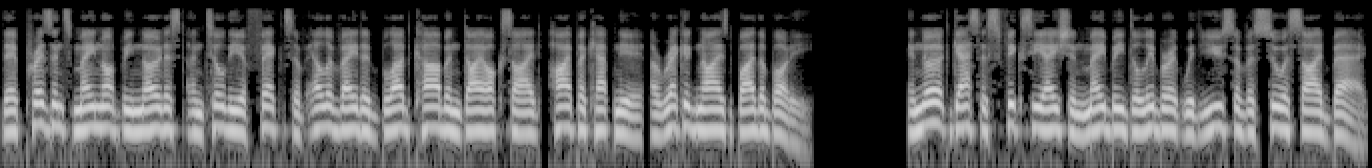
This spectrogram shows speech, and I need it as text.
their presence may not be noticed until the effects of elevated blood carbon dioxide hypercapnia are recognized by the body. Inert gas asphyxiation may be deliberate with use of a suicide bag.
